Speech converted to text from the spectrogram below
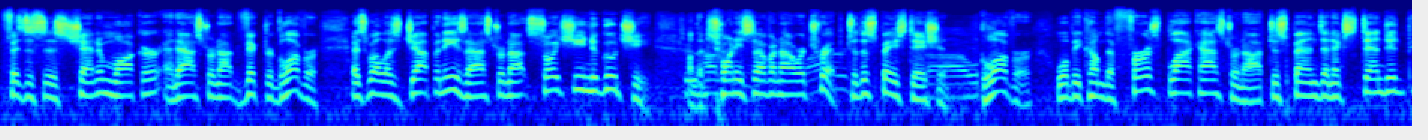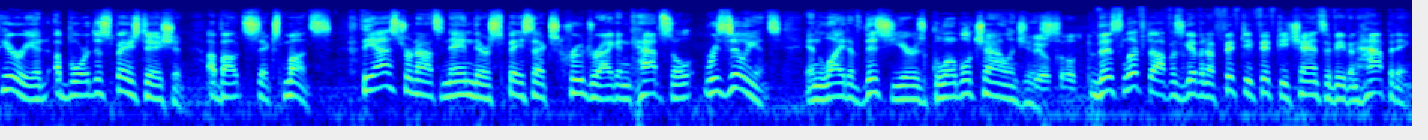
physicist Shannon Walker and astronaut Victor Glover, as well as Japanese astronaut Soichi Noguchi, on the 27-hour trip to the space station. Glover will become the first black astronaut to spend an extended period aboard the space station, about six months. The astronauts named their SpaceX Crew Dragon capsule Resilience in light of this year's global challenges. This liftoff was given a 50-50 chance of even happening.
